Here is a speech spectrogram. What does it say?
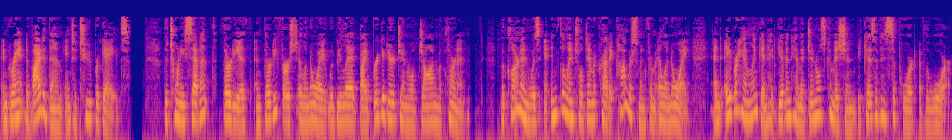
and Grant divided them into two brigades. The 27th, 30th, and 31st Illinois would be led by Brigadier General John McClernand. McClernand was an influential Democratic congressman from Illinois, and Abraham Lincoln had given him a general's commission because of his support of the war.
